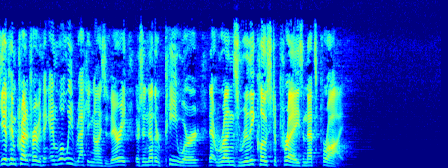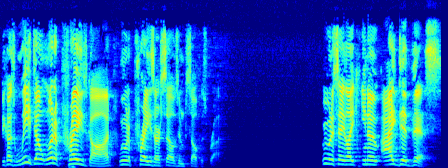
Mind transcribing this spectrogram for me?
give him credit for everything. And what we recognize is very, there's another P word that runs really close to praise, and that's pride. Because we don't want to praise God, we want to praise ourselves in selfish pride. We want to say, like, you know, I did this.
